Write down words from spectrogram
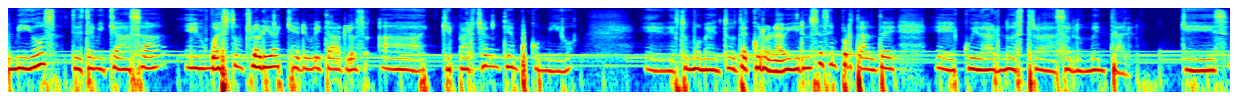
amigos, desde mi casa en Weston, Florida, quiero invitarlos a que parchen un tiempo conmigo. En estos momentos de coronavirus es importante eh, cuidar nuestra salud mental, que es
